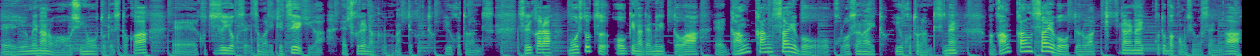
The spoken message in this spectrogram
えー、有名なのはオシンオートですとか、えー、骨髄抑制つまり血液が作れなくなってくるということなんです。それからもう一つ大きなデメリットは、えー、がん幹細胞を殺せないということなんですね。まあ、がん幹細胞っていうのは聞き慣れない言葉かもしれませんが、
